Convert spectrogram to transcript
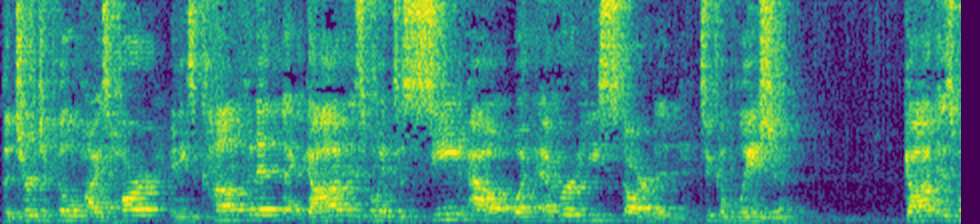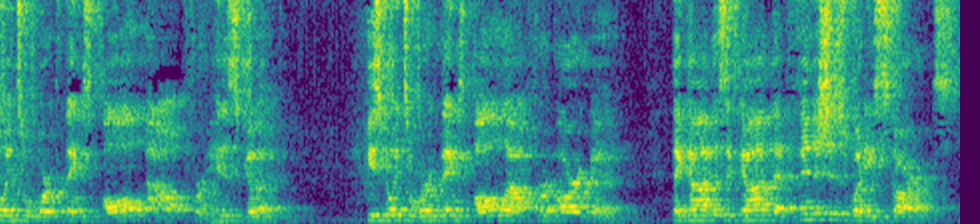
the church of Philippi's heart, and he's confident that God is going to see out whatever he started to completion. God is going to work things all out for His good. He's going to work things all out for our good. That God is a God that finishes what He starts.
